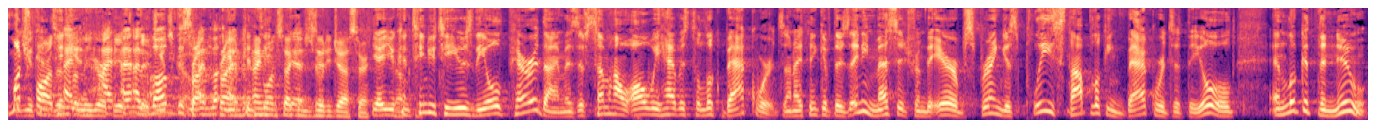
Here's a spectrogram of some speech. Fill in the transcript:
much farther from the European I, I, I love this. Brian, I Brian hang one second, yeah, Zuhdi Jasser. Yeah, you continue to use the old paradigm as if somehow all we have is to look backwards. And I think if there's any message from the Arab Spring is please stop looking backwards at the old and look at the new.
